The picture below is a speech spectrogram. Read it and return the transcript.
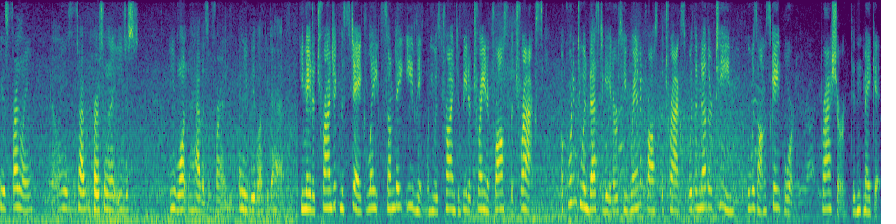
he was friendly. You know, he's the type of person that you just you want to have as a friend, and you'd be lucky to have. He made a tragic mistake late Sunday evening when he was trying to beat a train across the tracks. According to investigators, he ran across the tracks with another teen who was on a skateboard. Brasher didn't make it.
